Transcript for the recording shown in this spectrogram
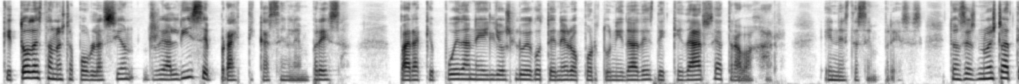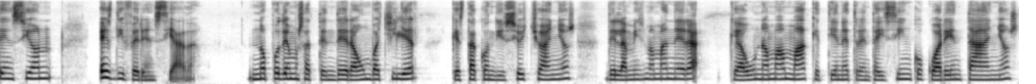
que toda esta nuestra población realice prácticas en la empresa para que puedan ellos luego tener oportunidades de quedarse a trabajar en estas empresas. Entonces, nuestra atención es diferenciada. No podemos atender a un bachiller que está con 18 años de la misma manera que a una mamá que tiene 35, 40 años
